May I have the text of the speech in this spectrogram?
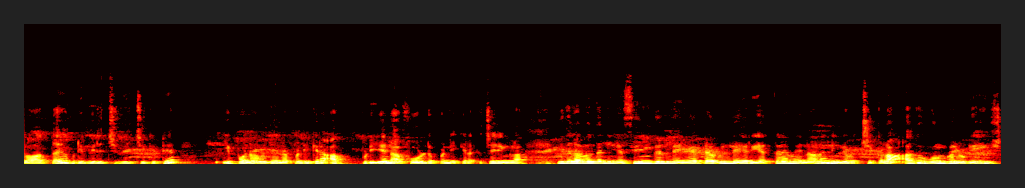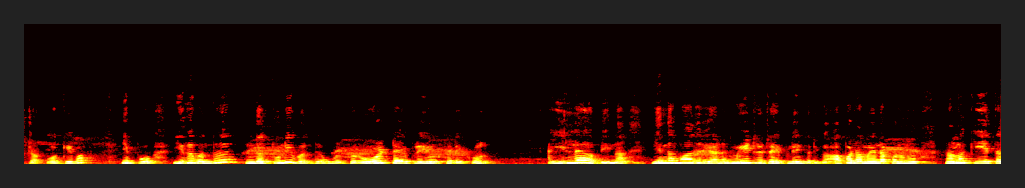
கிளாத்தை இப்படி விரித்து வச்சுக்கிட்டு இப்போ நான் வந்து என்ன பண்ணிக்கிறேன்? அப்படியே நான் ஃபோல்டு பண்ணிக்கிறேன். சரிங்களா? இதில் வந்து நீங்கள் சிங்கிள் லேயர் டபுள் லேயர் எத்தனை வேணாலும் நீங்கள் வச்சுக்கலாம். அது உங்களுடைய இஷ்டம். ஓகேவா இப்போது இது வந்து இந்த துணி வந்து உங்களுக்கு ரோல் டைப்லேயும் கிடைக்கும். இல்லை அப்படின்னா இந்த மாதிரியான மீட்ரு டைப்லேயும் கிடைக்கும். அப்போ நம்ம என்ன பண்ணணும் நமக்கு ஏற்ற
